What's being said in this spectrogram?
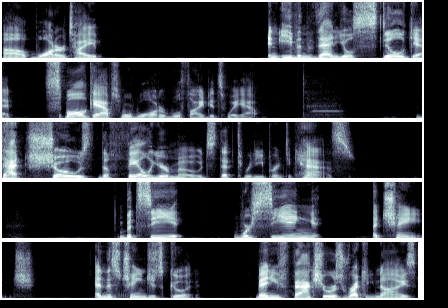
uh, watertight. And even then, you'll still get small gaps where water will find its way out. That shows the failure modes that 3D printing has. But see, we're seeing a change, and this change is good. Manufacturers recognize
